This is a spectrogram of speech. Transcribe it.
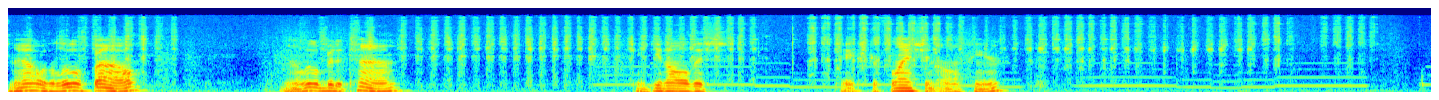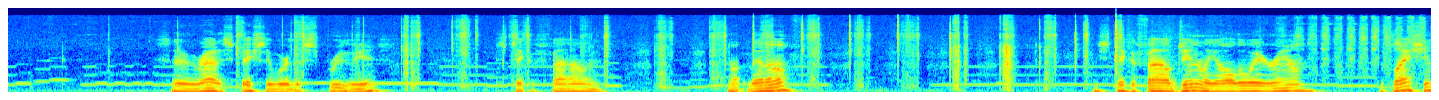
Now with a little file and a little bit of time, can get all this extra flashing off here. So right especially where the sprue is, just take a file and knock that off. Just take a file generally all the way around the flashing,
